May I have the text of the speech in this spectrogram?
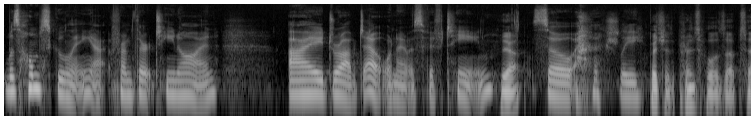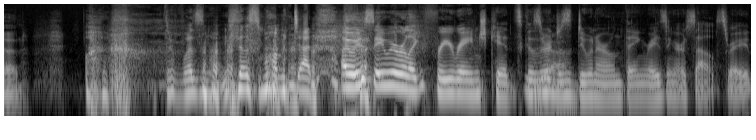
was homeschooling at, from 13 on, I dropped out when I was 15. Yeah. So actually, you the principal is upset. there was none. Of those mom and dad. I always say we were like free range kids because Yeah. we're just doing our own thing, raising ourselves, right?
